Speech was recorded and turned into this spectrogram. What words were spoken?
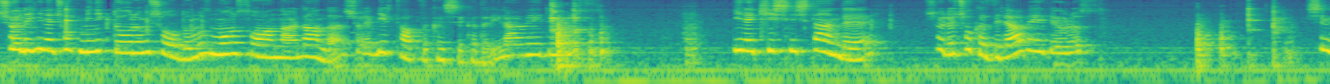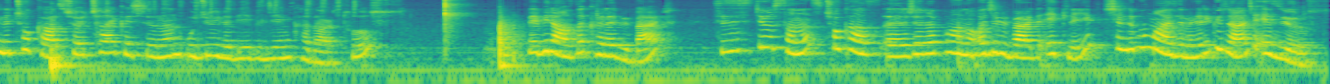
Şöyle yine çok minik doğramış olduğumuz mor soğanlardan da şöyle bir tatlı kaşığı kadar ilave ediyoruz. Yine kişnişten de şöyle çok az ilave ediyoruz. Şimdi çok az şöyle çay kaşığının ucuyla diyebileceğim kadar tuz ve biraz da karabiber. Siz istiyorsanız çok az e, jalapeno acı biber de ekleyip şimdi bu malzemeleri güzelce eziyoruz.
